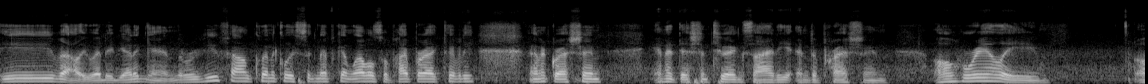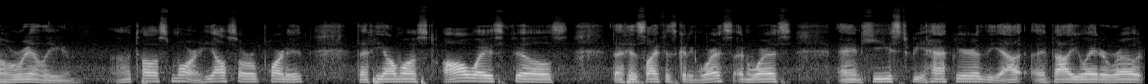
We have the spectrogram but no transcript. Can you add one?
evaluated yet again. The review found clinically significant levels of hyperactivity and aggression in addition to anxiety and depression. Oh, really? Oh, really? Uh, tell us more. He also reported that he almost always feels that his life is getting worse and worse, and he used to be happier. The evaluator wrote,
